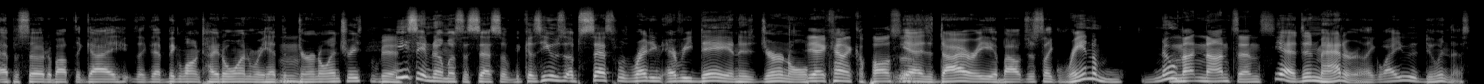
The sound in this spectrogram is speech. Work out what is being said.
episode about the guy, like that big long title one where he had the Mm. journal entries, yeah, he seemed almost obsessive because he was obsessed with writing every day in his journal. yeah, kind of compulsive. yeah, his diary about just like random, no not nonsense. yeah, it didn't matter. Like, why are you doing this?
